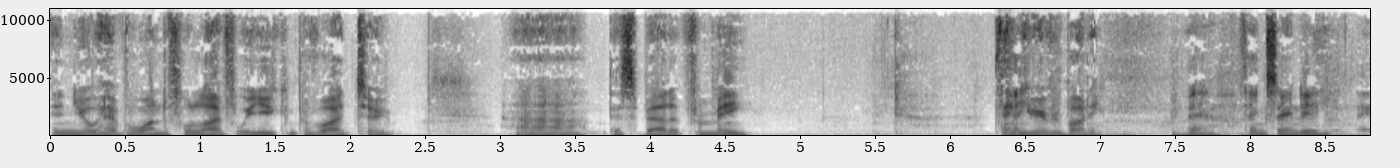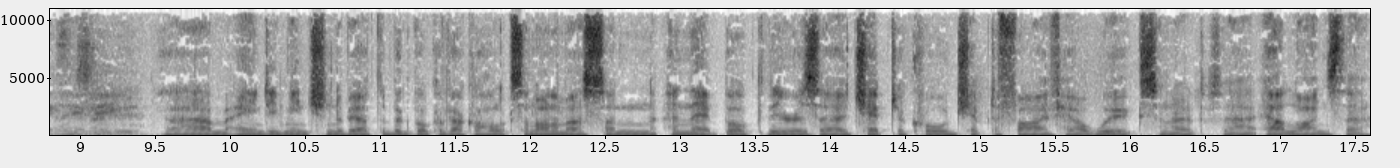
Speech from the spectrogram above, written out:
and you'll have a wonderful life where you can provide too. Uh, that's about it from me. Thank, Thank you, everybody. Yeah, thanks, Andy. Thanks, Andy. Um, Andy mentioned about the Big Book of Alcoholics Anonymous, and in that book there is a chapter called Chapter 5, How It Works, and it uh, outlines the,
